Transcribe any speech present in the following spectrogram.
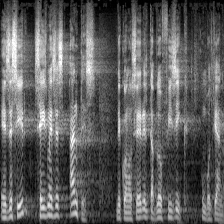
es decir, seis meses antes de conocer el tableau physique humboldtiano.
